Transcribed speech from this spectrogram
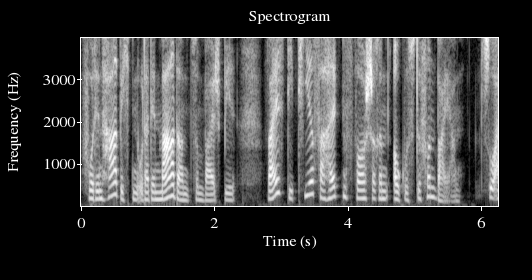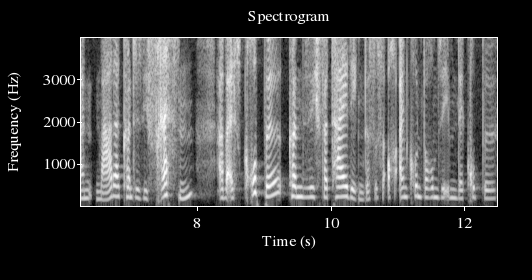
Vor den Habichten oder den Mardern zum Beispiel, weiß die Tierverhaltensforscherin Auguste von Bayern. So ein Marder könnte sie fressen, aber als Gruppe können sie sich verteidigen. Das ist auch ein Grund, warum sie eben in der Gruppe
